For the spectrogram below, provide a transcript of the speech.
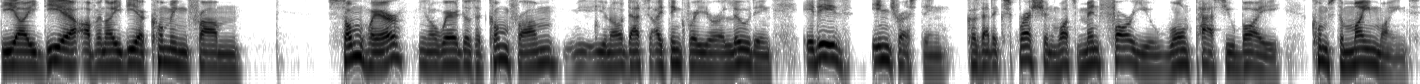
the idea of an idea coming from somewhere you know where does it come from? You know that's i think where you're alluding. It is interesting because that expression what's meant for you won't pass you by comes to my mind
